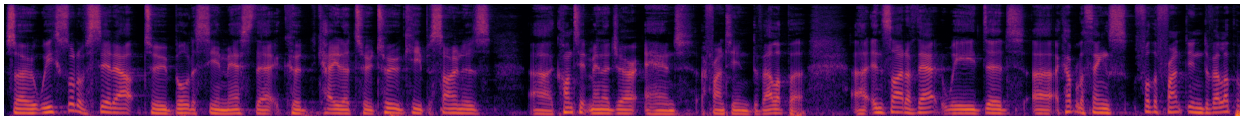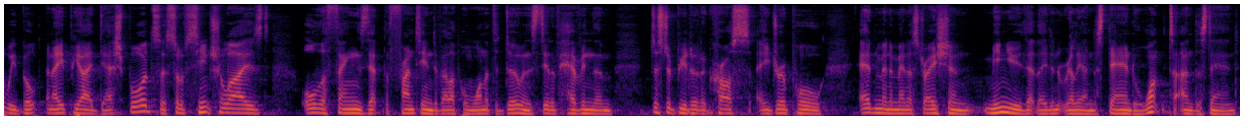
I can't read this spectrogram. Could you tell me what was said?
So we sort of set out to build a CMS that could cater to two key personas, uh, content manager and a front-end developer. Uh, inside of that, we did uh, a couple of things for the front-end developer. We built an API dashboard, so sort of centralized all the things that the front end developer wanted to do instead of having them distributed across a Drupal admin administration menu that they didn't really understand or want to understand.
